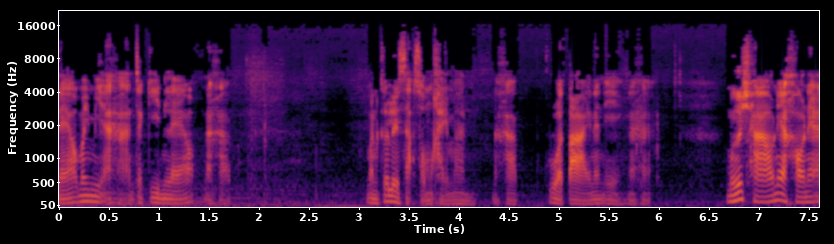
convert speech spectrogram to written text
แล้วไม่มีอาหารจะกินแล้วนะครับ มันก็เลยสะสมไขมันนะครับ กลัวตายนั่นเองนะฮะ มื้อเช้าเนี่ยเขาแนะ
